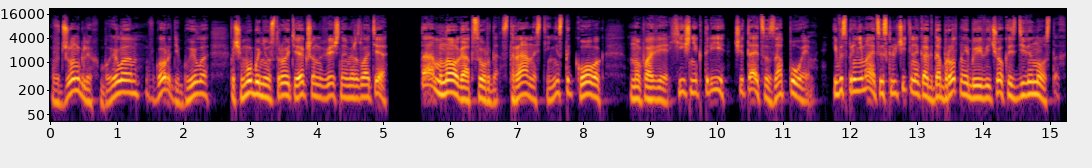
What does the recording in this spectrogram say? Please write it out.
В джунглях было, в городе было. Почему бы не устроить экшен в вечной мерзлоте? Там много абсурда, странностей, нестыковок. Но поверь, «Хищник 3» читается запоем и воспринимается исключительно как добротный боевичок из 90-х.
